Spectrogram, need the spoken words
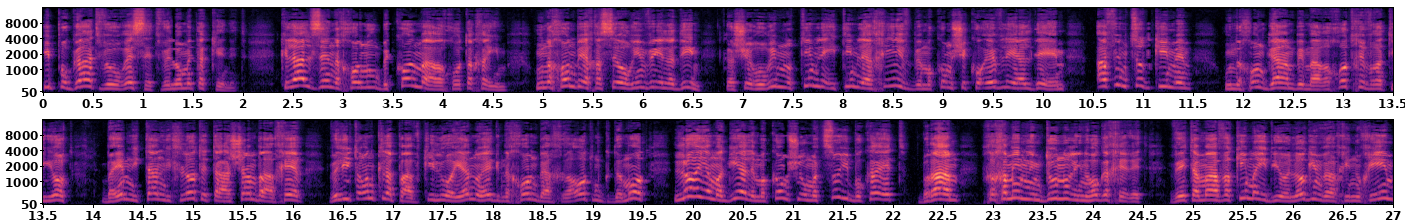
היא פוגעת והורסת ולא מתקנת. כלל זה נכון הוא בכל מערכות החיים. הוא נכון ביחסי הורים וילדים, כאשר הורים נוטים לעיתים להכאיב במקום שכואב לילדיהם, אף אם צודקים הם. הוא נכון גם במערכות חברתיות, בהם ניתן לתלות את האשם באחר ולטעון כלפיו כאילו היה נוהג נכון בהכרעות מוקדמות, לא היה מגיע למקום שהוא מצוי בו כעת. ברם, חכמים לימדונו לנהוג אחרת, ואת המאבקים האידיאולוגיים והחינוכיים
